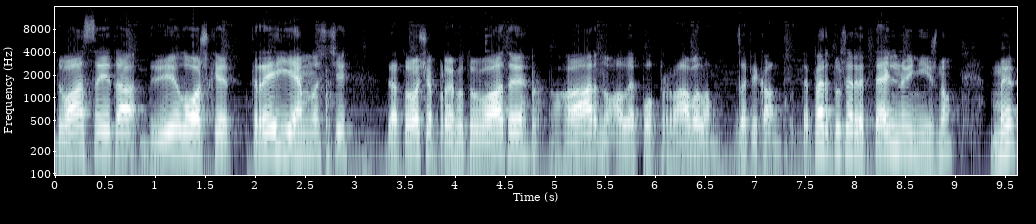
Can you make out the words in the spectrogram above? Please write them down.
два сита, дві ложки, три ємності для того, щоб приготувати гарну, але по правилам запіканку. Тепер дуже ретельно і ніжно ми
